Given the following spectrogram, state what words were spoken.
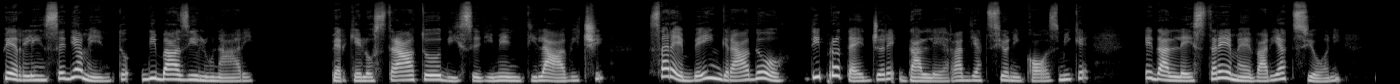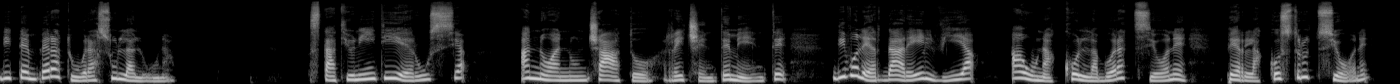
per l'insediamento di basi lunari, perché lo strato di sedimenti lavici sarebbe in grado di proteggere dalle radiazioni cosmiche e dalle estreme variazioni di temperatura sulla Luna. Stati Uniti e Russia hanno annunciato recentemente di voler dare il via a una collaborazione per la costruzione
